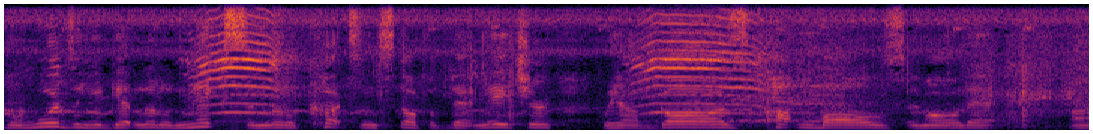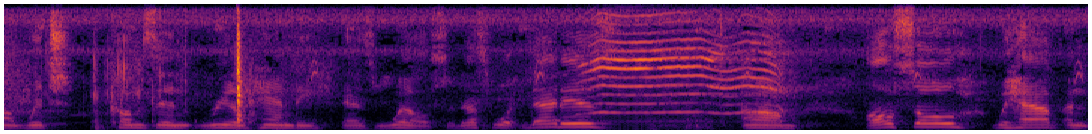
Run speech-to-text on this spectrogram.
the woods and you get little nicks and little cuts and stuff of that nature. We have gauze, cotton balls, and all that, um, which comes in real handy as well. So that's what that is. Um, also, we have an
